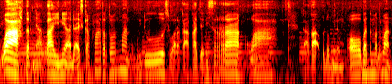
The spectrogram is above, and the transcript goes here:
Wah, ternyata ini ada eskavator, teman-teman. Waduh, suara kakak jadi serak. Wah, kakak belum minum obat, teman-teman.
